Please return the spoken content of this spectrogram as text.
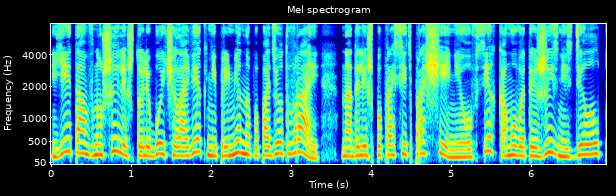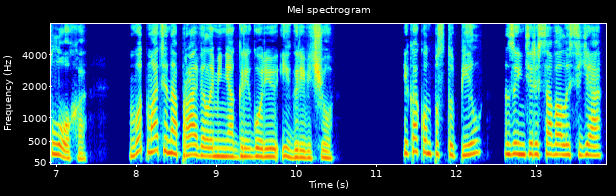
Ей там внушили, что любой человек непременно попадет в рай, надо лишь попросить прощения у всех, кому в этой жизни сделал плохо. Вот мать и направила меня к Григорию Игоревичу. «И как он поступил?» — заинтересовалась я.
